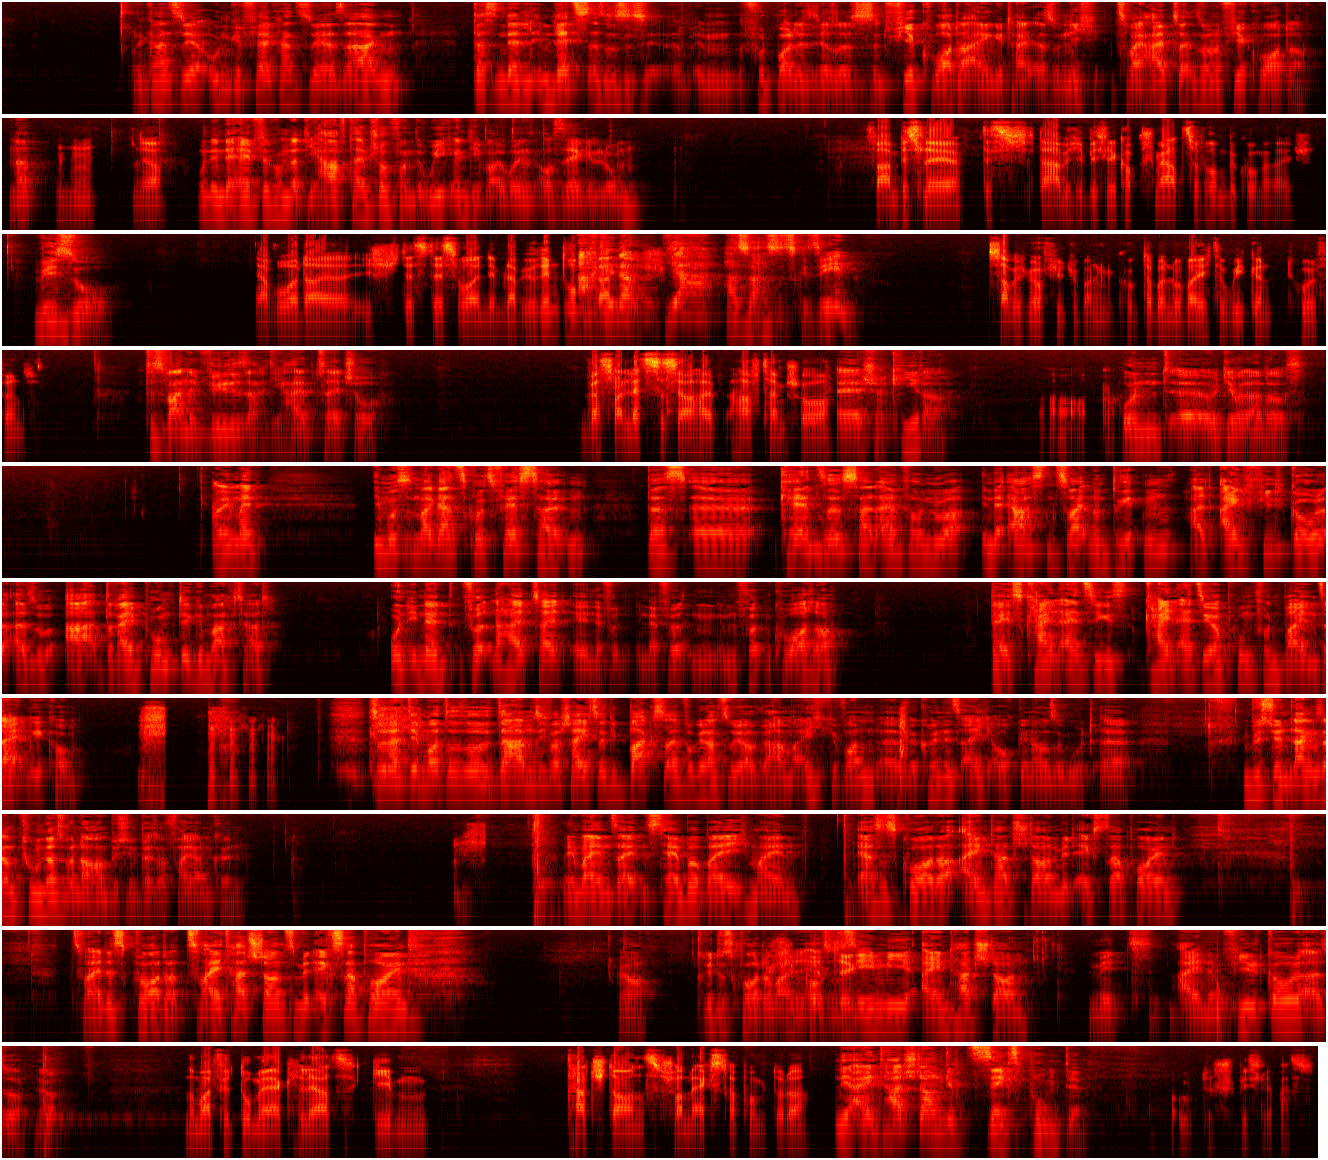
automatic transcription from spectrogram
dann kannst du ja ungefähr kannst du ja sagen, dass in der im letzten, also es ist im Football ist es ja so, es in vier Quarter eingeteilt, also nicht zwei Halbzeiten, sondern vier Quarter, ne? Mhm. Ja. Und in der Hälfte kommt halt die Halftime Show von The Weeknd, die war übrigens auch sehr gelungen. Es war ein bisschen, das, da habe ich ein bisschen Kopfschmerzen von bekommen, weißt du. Wieso? Ja, wo er da, ich, das, das, wo er in dem Labyrinth rumgerannt genau, ist. ja, hast du hast du es gesehen? Das habe ich mir auf YouTube angeguckt, aber nur weil ich The Weeknd cool finde. Das war eine wilde Sache, die Halbzeitshow. Was war letztes Jahr Halb Halftime Show? Äh, Shakira Oh, und äh, irgendjemand anderes. Aber ich meine, ich muss es mal ganz kurz festhalten, dass äh, Kansas halt einfach nur in der ersten, zweiten und dritten halt ein Field Goal, also A, drei Punkte gemacht hat. Und in der vierten Halbzeit, äh, in der vierten, in der vierten, im vierten Quarter, da ist kein einziges, kein einziger Punkt von beiden Seiten gekommen. so nach dem Motto, so, da haben sich wahrscheinlich so die Bugs so einfach gedacht, so, ja, wir haben eigentlich gewonnen, äh, wir können jetzt eigentlich auch genauso gut äh, ein bisschen langsam tun, dass wir nachher ein bisschen besser feiern können. Ich meine, seitens Tampa Bay, ich meine, erstes Quarter, ein Touchdown mit Extra Point. Zweites Quarter, zwei Touchdowns mit Extra Point. Ja, drittes Quarter war Punkte? Semi, ein Touchdown mit einem Field Goal, also ja. Nochmal für Dumme erklärt, geben Touchdowns schon einen Extrapunkt, oder? Ne, ein Touchdown gibt sechs Punkte. Oh, das ist ein bisschen was.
